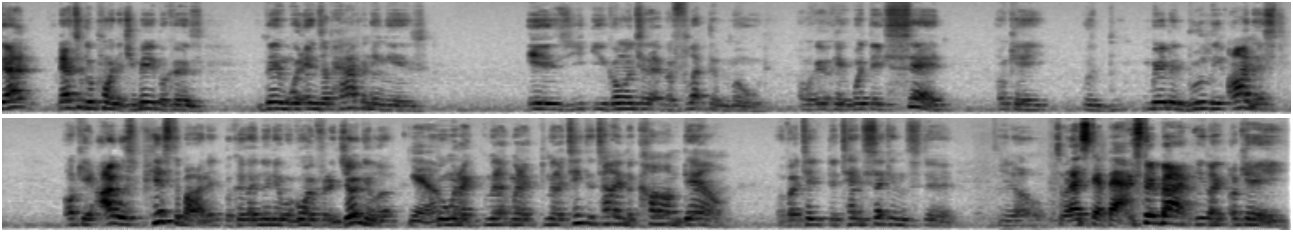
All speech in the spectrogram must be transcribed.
that that's a good point that you made because then what ends up happening is is you, you go into that reflective mode. Okay, okay, what they said, okay, was maybe brutally honest. Okay, I was pissed about it because I knew they were going for the jugular. Yeah. But when I when I, when I, when I take the time to calm down, if I take the ten seconds to, you know, So when I step back step back, you're like, okay,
